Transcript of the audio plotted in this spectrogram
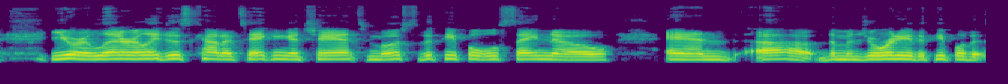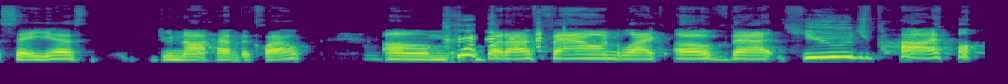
you are literally just kind of taking a chance. Most of the people will say no, and uh, the majority of the people that say yes do not have the clout. Mm-hmm. Um, but I found like of that huge pile,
